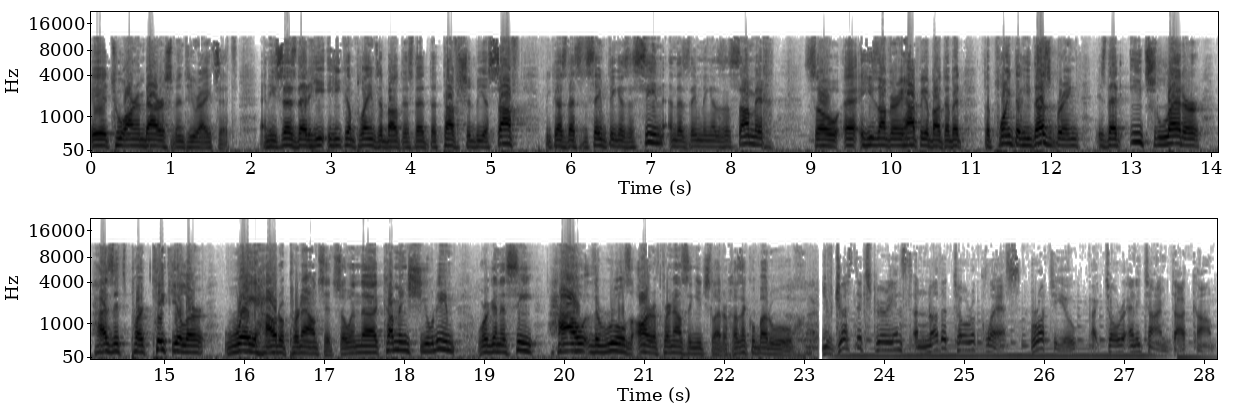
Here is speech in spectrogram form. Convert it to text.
uh, to our embarrassment, he writes it. And he says that he, he complains about this, that the Taf should be a Saf, because that's the same thing as a Sin, and the same thing as a Samech, so uh, he's not very happy about that. But the point that he does bring is that each letter has its particular way how to pronounce it. So in the coming shiurim, we're going to see how the rules are of pronouncing each letter. You've just experienced another Torah class brought to you by TorahAnytime.com.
